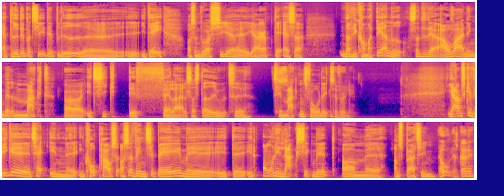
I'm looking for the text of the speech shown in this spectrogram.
er blevet det parti, det er blevet øh, i dag. Og som du også siger, Jacob, det altså, når vi kommer derned, så er det der afvejning mellem magt og etik, det falder altså stadig ud til, til magtens fordel. Selvfølgelig. Jacob, skal vi ikke øh, tage en, øh, en kort pause, og så vende tilbage med et, øh, et ordentligt langt segment om, øh, om spørgetimen? Jo, lad os gøre det.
